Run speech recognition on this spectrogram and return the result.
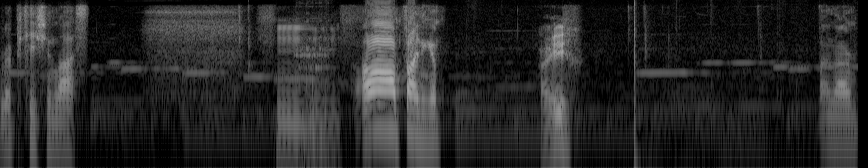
Reputation lost. Hmm. Oh, I'm finding him. Are you? Unarmed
